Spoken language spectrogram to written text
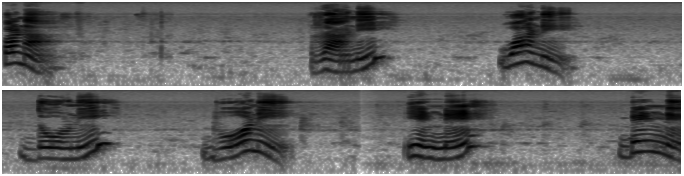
ಪಣ. ರಾಣಿ. ವಾಣಿ ದೋಣಿ ಬೋಣಿ ಎಣ್ಣೆ ಬೆಣ್ಣೆ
